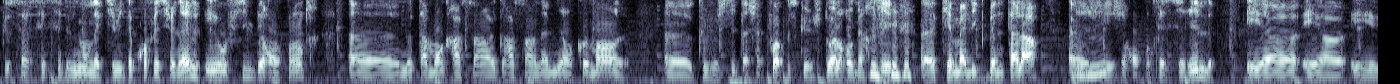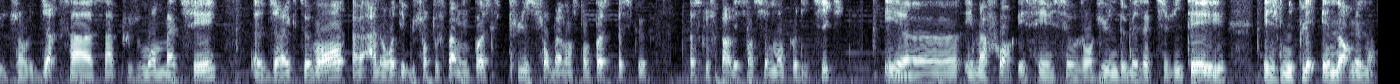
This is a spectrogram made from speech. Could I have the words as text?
que ça c'est devenu mon activité professionnelle. Et au fil des rencontres, notamment grâce à, grâce à un ami en commun. Euh, que je cite à chaque fois parce que je dois le remercier, euh, qui est Malik Bentala. Euh, mm -hmm. J'ai rencontré Cyril et, et, et j'ai envie de dire que ça, ça a plus ou moins matché directement. alors au début sur Touche pas mon poste, puis sur Balance ton poste parce que parce que je parle essentiellement politique et, mmh. euh, et ma foi. Et c'est aujourd'hui une de mes activités et, et je m'y plais énormément.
